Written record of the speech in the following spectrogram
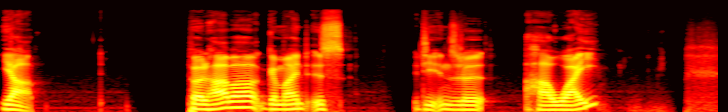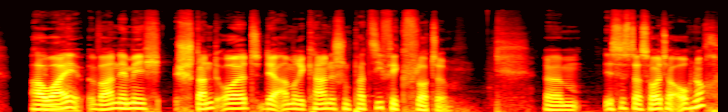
ja, Pearl Harbor gemeint ist die Insel Hawaii. Hawaii genau. war nämlich Standort der amerikanischen Pazifikflotte. Ähm, ist es das heute auch noch?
